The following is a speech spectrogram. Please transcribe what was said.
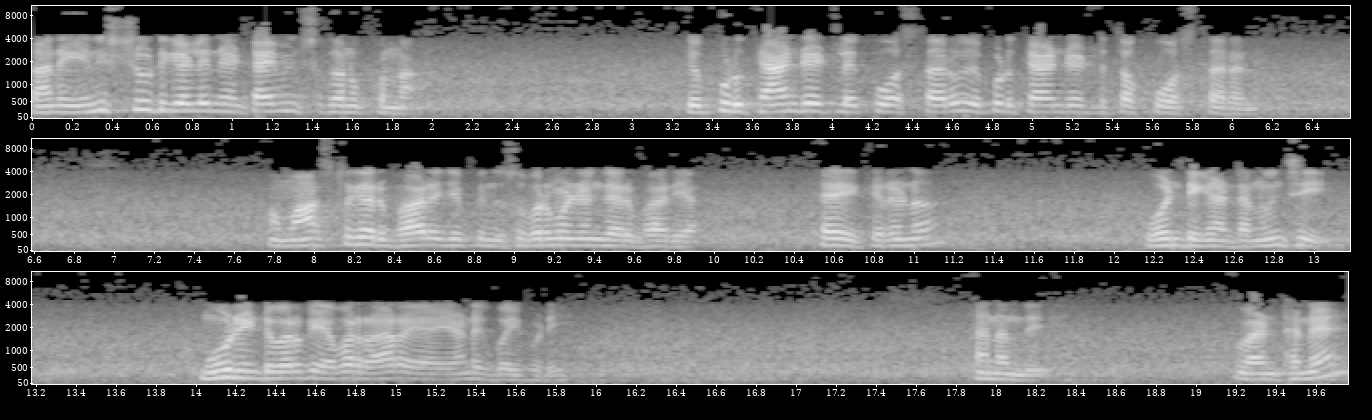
కానీ ఇన్స్టిట్యూట్కి వెళ్ళి నేను టైమింగ్స్ కనుక్కున్నా. ఎప్పుడు క్యాండిడేట్లు ఎక్కువ వస్తారు ఎప్పుడు క్యాండిడేట్లు తక్కువ వస్తారని. మా మాస్టర్ గారి భార్య చెప్పింది సుబ్రహ్మణ్యం గారి భార్య ఏ కిరణ్ ఒంటి గంట నుంచి మూడింటి వరకు ఎవరు రారా ఎండకు భయపడి. అనంది. వెంటనే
